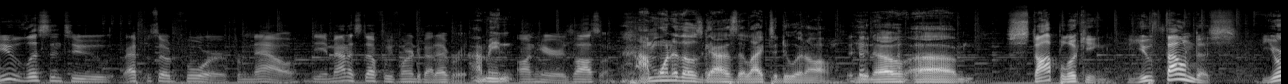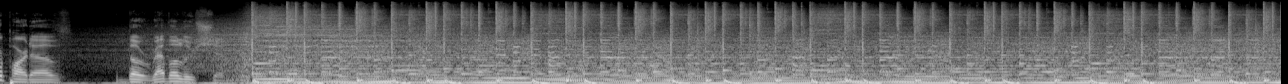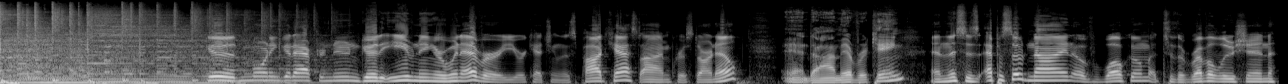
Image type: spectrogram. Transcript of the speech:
if you listen to episode four from now, the amount of stuff we've learned about Everett I mean, on here is awesome. I'm one of those guys that like to do it all. You know, um, Stop looking. You found us. You're part of the revolution. Good morning, good afternoon, good evening, or whenever you are catching this podcast. I'm Chris Darnell, and I'm Everett King. and this is episode nine of Welcome to the Revolution,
